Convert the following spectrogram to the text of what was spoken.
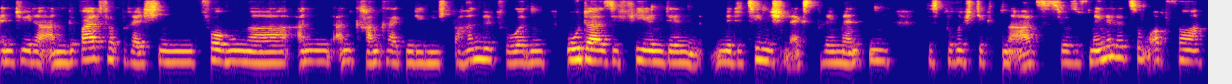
entweder an Gewaltverbrechen, vor Hunger, an, an Krankheiten, die nicht behandelt wurden, oder sie fielen den medizinischen Experimenten des berüchtigten Arztes Josef Mengele zum Opfer.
